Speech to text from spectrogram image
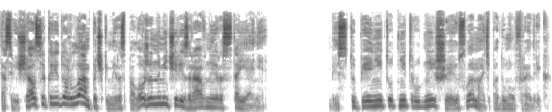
Освещался коридор лампочками, расположенными через равные расстояния. «Без ступеней тут нетрудно и шею сломать», — подумал Фредерик.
